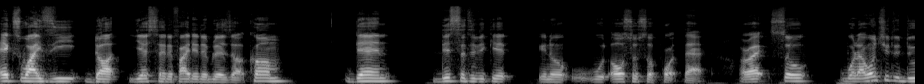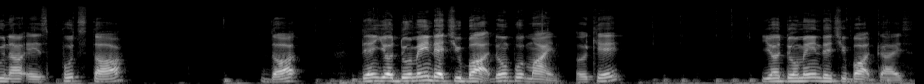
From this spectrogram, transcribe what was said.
xyz.yescertifiedaws.com then this certificate, you know, would also support that. All right. So what I want you to do now is put star dot then your domain that you bought. Don't put mine. Okay. Your domain that you bought, guys.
